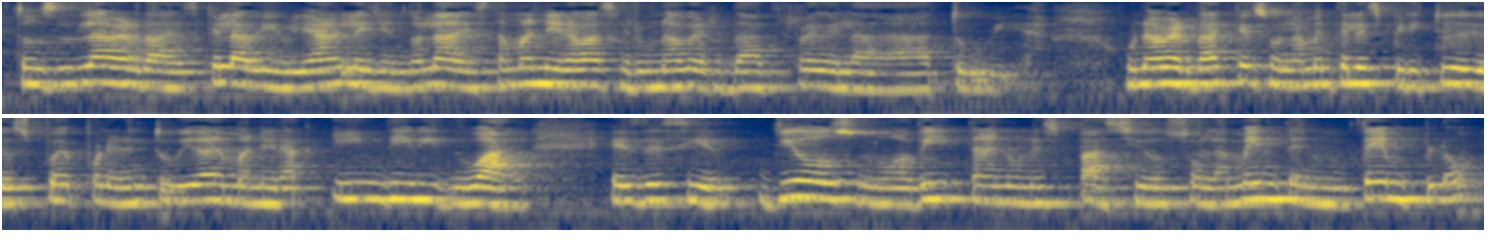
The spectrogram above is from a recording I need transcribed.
Entonces la verdad es que la Biblia, leyéndola de esta manera, va a ser una verdad revelada a tu vida. Una verdad que solamente el Espíritu de Dios puede poner en tu vida de manera individual. Es decir, Dios no habita en un espacio solamente en un templo,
